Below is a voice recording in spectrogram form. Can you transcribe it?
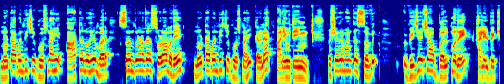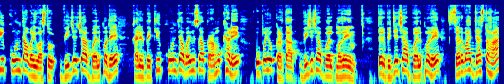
नोटाबंदीची घोषणा ही आठ नोव्हेंबर सन दोन हजार सोळामध्ये नोटाबंदीची घोषणा ही करण्यात आली होती. प्रश्न क्रमांक सव्वी विजेच्या बल्बमध्ये खालीलपैकी कोणता वायू असतो? विजेच्या बल्बमध्ये खालीलपैकी कोणत्या वायूचा प्रामुख्याने उपयोग करतात विजेच्या बल्बमध्ये? तर विजेच्या बल्बमध्ये सर्वात जास्त हा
